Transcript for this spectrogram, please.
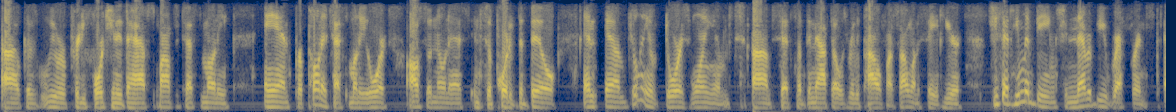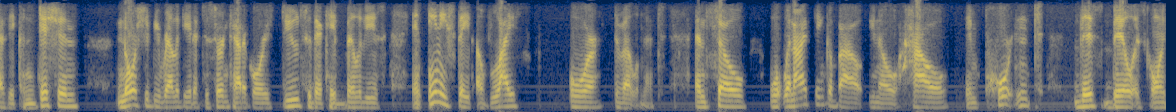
because uh, we were pretty fortunate to have sponsor testimony and proponent testimony, or also known as in support of the bill. And um, Doris Williams um, said something that I thought was really powerful, so I want to say it here. She said human beings should never be referenced as a condition, nor should be relegated to certain categories due to their capabilities in any state of life or development. And so when I think about, you know, how important – this bill is going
